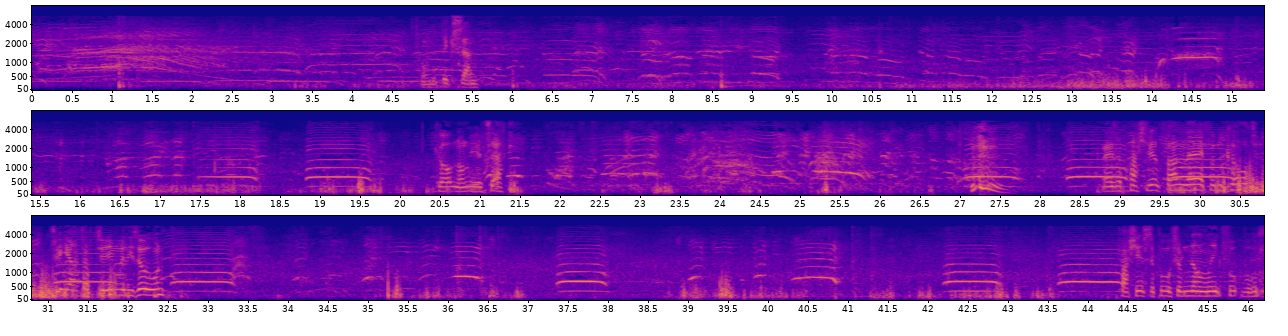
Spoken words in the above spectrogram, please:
the Big Sam. On the attack. There's a passionate fan there from Carlton. Tee out off him with his own. Passionate supporter of non-league football.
